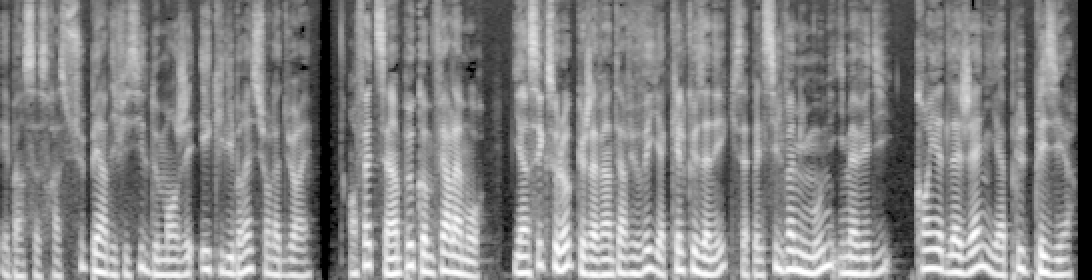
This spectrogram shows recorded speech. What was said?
eh ben ça sera super difficile de manger équilibré sur la durée. En fait, c'est un peu comme faire l'amour. Il y a un sexologue que j'avais interviewé il y a quelques années qui s'appelle Sylvain Mimoun, il m'avait dit quand il y a de la gêne, il n'y a plus de plaisir.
